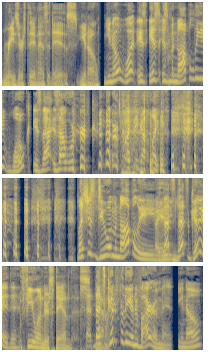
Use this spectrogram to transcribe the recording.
razor thin as it is, you know. You know what is is is Monopoly woke? Is that is that what we're finding out? Like, let's just do a Monopoly. I- That's that's good. Few understand this. That- That's Yeah. good for the environment, you know?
